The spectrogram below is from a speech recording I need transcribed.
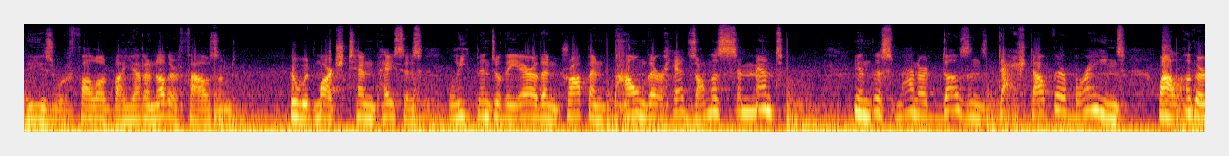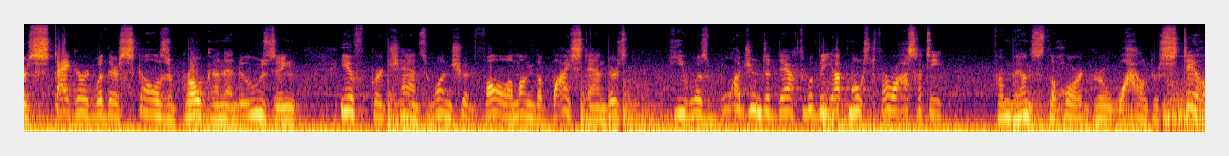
These were followed by yet another thousand, who would march ten paces, leap into the air, then drop and pound their heads on the cement. In this manner, dozens dashed out their brains, while others staggered with their skulls broken and oozing. If perchance one should fall among the bystanders, he was bludgeoned to death with the utmost ferocity. From thence the horde grew wilder still,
